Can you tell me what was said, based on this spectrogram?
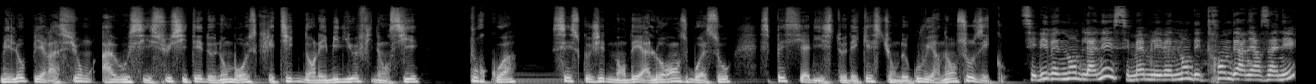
mais l'opération a aussi suscité de nombreuses critiques dans les milieux financiers. Pourquoi c'est ce que j'ai demandé à Laurence Boisseau, spécialiste des questions de gouvernance aux échos. C'est l'événement de l'année, c'est même l'événement des 30 dernières années.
